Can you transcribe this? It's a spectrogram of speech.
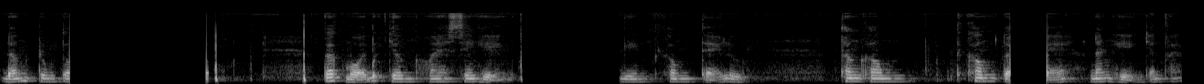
đấng trung tôn. Cất mỗi bức chân hoa sen hiện, nghiêm không thể lường. Thân không không tuệ năng hiện chánh pháp.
